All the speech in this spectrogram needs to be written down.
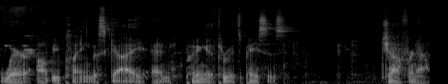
where I'll be playing this guy and putting it through its paces. Ciao for now.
